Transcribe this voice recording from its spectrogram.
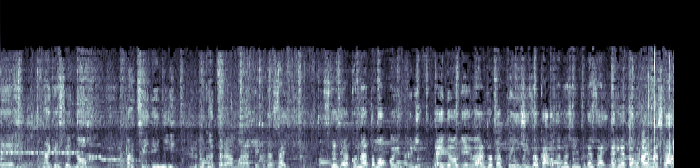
えー投げ銭の、まあ、ついでによかったらもらってください。それではこの後もごゆっくり大道芸ワールドカップ in 静岡お楽しみください。ありがとうございました、あ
